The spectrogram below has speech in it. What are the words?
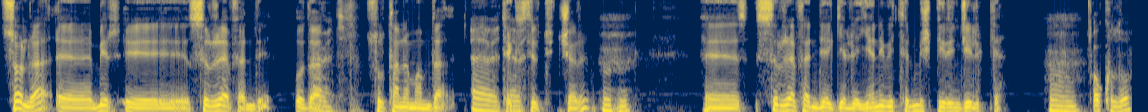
Sonra e, bir e, Sırrı Efendi, o da Evet. Sultanhamam'da Evet, tekstil tüccarı. E, Sırrı Efendi'ye geliyor, yeni bitirmiş birincilikle Hı hı. Okulu.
